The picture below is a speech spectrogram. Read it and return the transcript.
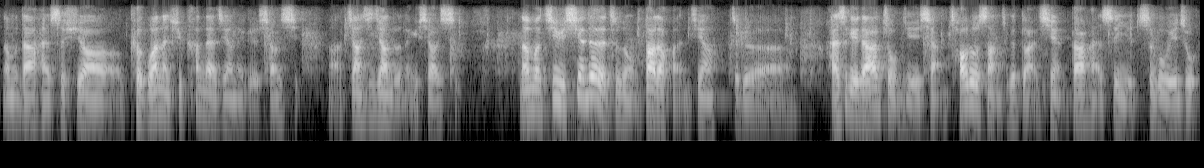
那么大家还是需要客观的去看待这样的一个消息啊，降息降准的一个消息。那么基于现在的这种大的环境啊，这个还是给大家总结一下，操作上这个短线大家还是以持股为主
